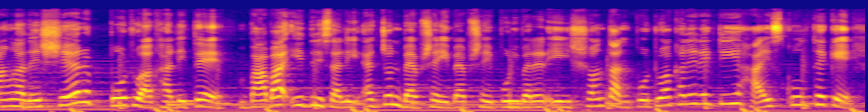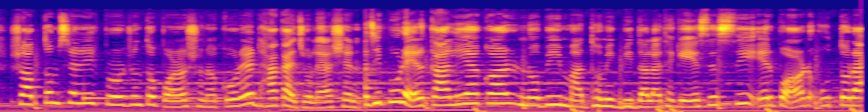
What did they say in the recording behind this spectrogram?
বাংলাদেশের পটুয়াখালীতে। বাবা ইদ্রিস আলী একজন ব্যবসায়ী। ব্যবসায়ী পরিবারের এই সন্তান পটুয়াখালীর একটি হাই স্কুল থেকে সপ্তম শ্রেণি পর্যন্ত পড়াশোনা করে ঢাকায় চলে আসেন। গাজীপুরের কালিয়াকর নবী মাধ্যমিক বিদ্যালয় থেকে এসএসসি, এরপর Uttara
